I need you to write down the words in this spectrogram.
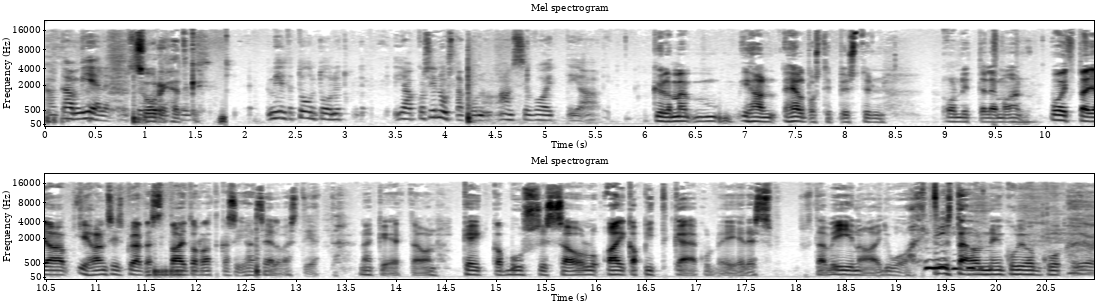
no, tämä on mieletön Suuri hetki. Miltä tuntuu nyt, Jaakko, sinusta, kun Anssi voitti? Ja... Kyllä mä ihan helposti pystyn onnittelemaan voittajaa. Ihan siis kyllä tässä taito ratkaisi ihan selvästi, että näkee, että on keikka bussissa ollut aika pitkää, kun ei edes sitä viinaa juo. Että Sitä on niin kuin jonkun Joo,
